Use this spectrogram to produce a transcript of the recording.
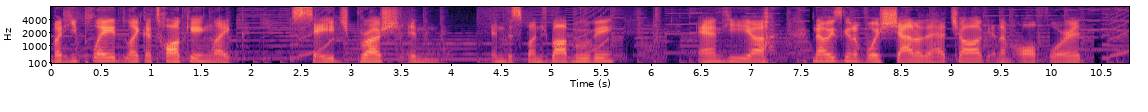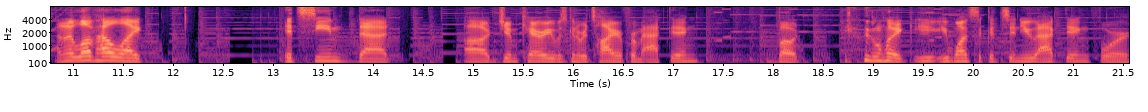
But he played like a talking like sagebrush in in the SpongeBob movie. And he uh now he's to voice Shadow the Hedgehog and I'm all for it. And I love how like it seemed that uh Jim Carrey was to retire from acting, but like he, he wants to continue acting for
